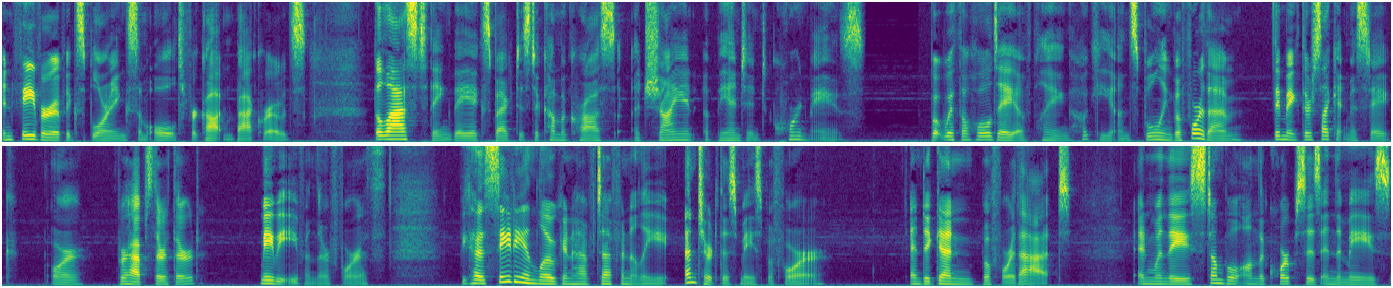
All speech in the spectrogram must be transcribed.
in favor of exploring some old, forgotten back roads. The last thing they expect is to come across a giant abandoned corn maze. But with a whole day of playing hooky unspooling before them, they make their second mistake, or perhaps their third, maybe even their fourth. Because Sadie and Logan have definitely entered this maze before, and again before that. And when they stumble on the corpses in the maze,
